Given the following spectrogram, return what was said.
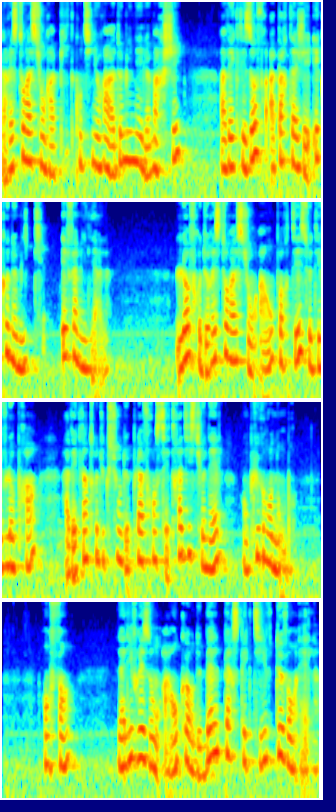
la restauration rapide continuera à dominer le marché avec les offres à partager économiques et familiales. L'offre de restauration à emporter se développera avec l'introduction de plats français traditionnels en plus grand nombre. Enfin, la livraison a encore de belles perspectives devant elle.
